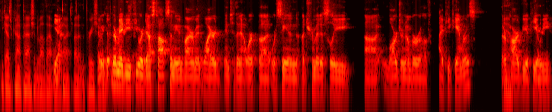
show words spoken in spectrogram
you guys were kind of passionate about that when yeah. we talked about it in the pre-show. I mean, there may be fewer desktops in the environment wired into the network, but we're seeing a tremendously uh, larger number of IP cameras that are yeah. powered via PoE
